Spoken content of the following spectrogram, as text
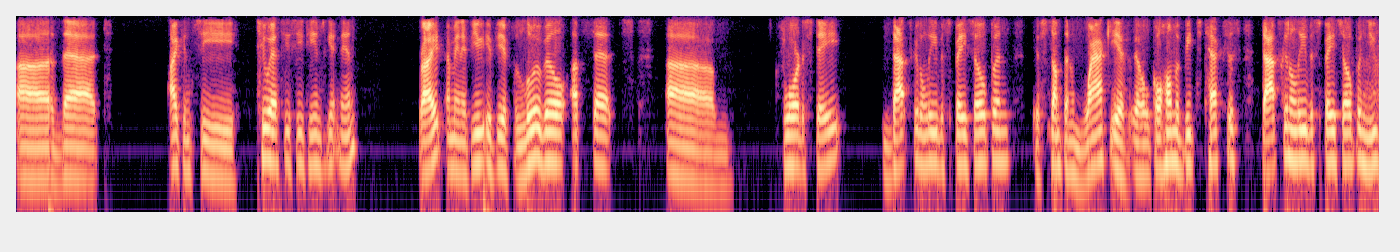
uh, that I can see two SEC teams getting in. Right? I mean, if you if if Louisville upsets um, Florida State, that's going to leave a space open. If something wacky, if Oklahoma beats Texas, that's going to leave a space open. You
